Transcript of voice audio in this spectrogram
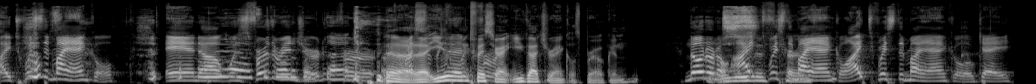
uh, I twisted my ankle and uh, Oh, yeah, was further injured for. the No, no, no, you didn't twist your an- you got your ankles broken. No, no, no. We'll I twisted term. my ankle. I twisted my ankle. Okay.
